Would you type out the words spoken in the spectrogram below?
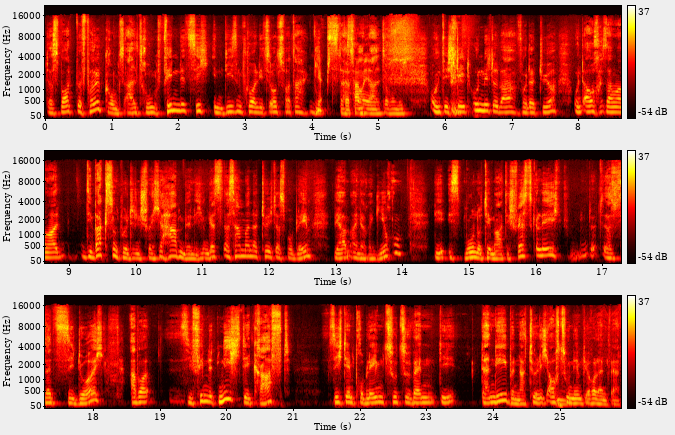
Das Wort Bevölkerungsalterung findet sich in diesem Koalitionsvertrag, gibt es ja, das, das Wort ja. Alterung nicht. Und es steht unmittelbar vor der Tür. Und auch, sagen wir mal, die wachstumspolitische Schwäche haben wir nicht. Und jetzt das haben wir natürlich das Problem, wir haben eine Regierung, die ist monothematisch festgelegt, das setzt sie durch, aber sie findet nicht die Kraft, sich den Problemen zuzuwenden, die daneben natürlich auch mhm. zunehmend virulent werden.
